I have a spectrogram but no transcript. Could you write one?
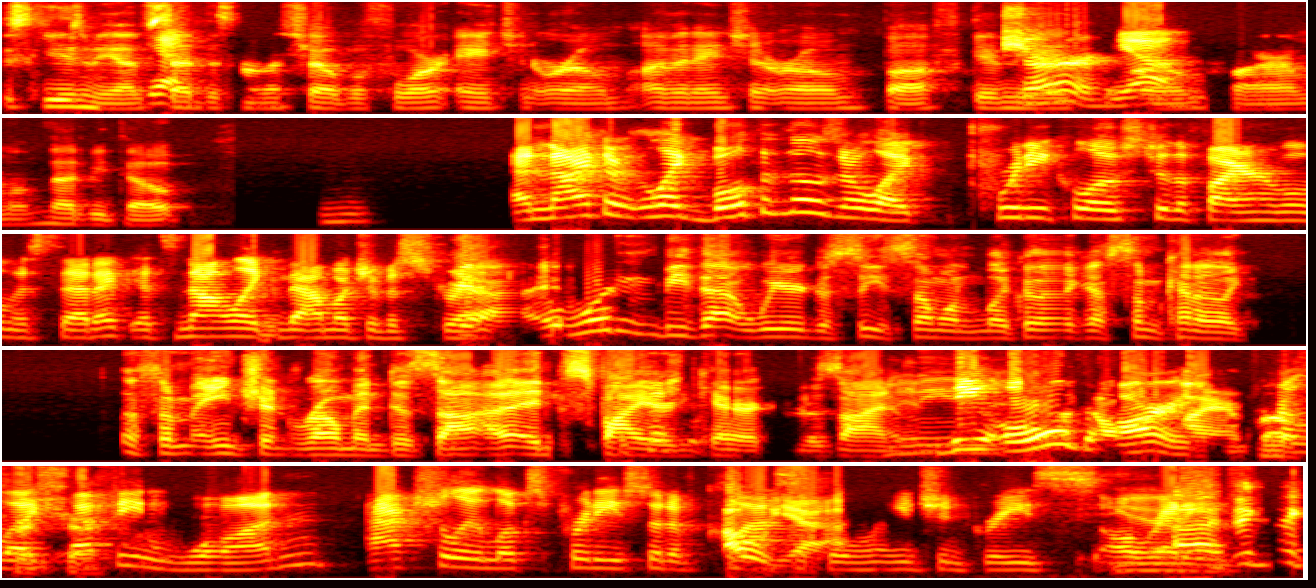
excuse me, I've Yeah. said this on the show before. Ancient Rome. I'm an ancient Rome buff. Give me Sure, yeah. Rome, Fire Emblem. That'd be dope. Mm-hmm. and neither like both of those are like pretty close to the fire emblem aesthetic it's not like that much of a stretch yeah, it wouldn't be that weird to see someone like like a, some kind of like some ancient Roman design uh, inspired Because- character design. I mean- The old art Fire for oh, for like sure. FE one actually looks pretty sort of Oh, yeah. classical ancient Greece Yeah. already. I think they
